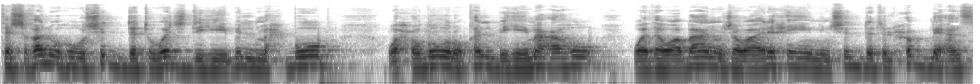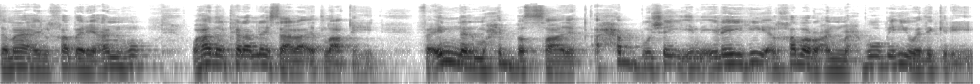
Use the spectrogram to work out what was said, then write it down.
تشغله شدة وجده بالمحبوب وحضور قلبه معه وذوبان جوارحه من شدة الحب عن سماع الخبر عنه وهذا الكلام ليس على إطلاقه. فإن المحب الصادق أحب شيء إليه الخبر عن محبوبه وذكره.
